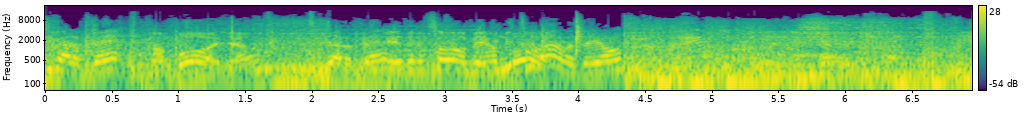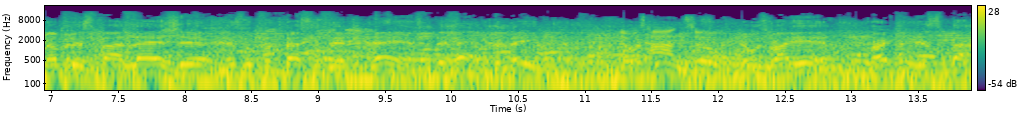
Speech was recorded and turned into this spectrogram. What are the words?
You got a bet? I'm bored, yo. You got a bet? End of the tour, man. I'm Give me $2, Ayo. Remember this spot last year? This was Professor did the dance with the hat with the lady. It was hot, too. It was right here, right in this spot.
